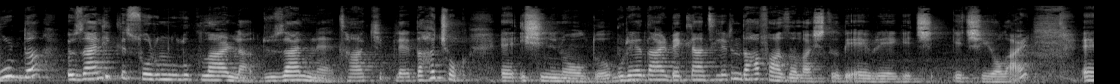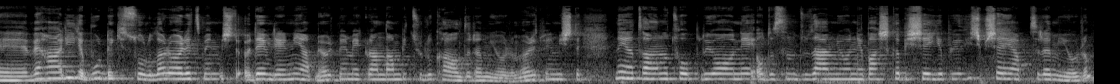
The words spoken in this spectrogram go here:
burada özellikle sorumluluklarla, düzenle, takiple daha çok e, işinin olduğu, buraya dair beklentilerin daha fazlalaştığı bir evreye geç, geçiyorlar. E, ve haliyle buradaki sorular öğretmenim işte ödevlerini yapmıyor, öğretmenim ekrandan bir türlü kaldıramıyorum, öğretmenim işte ne yatağını topluyor, ne odasını düzenliyor, ne başka bir şey yapıyor. Hiçbir şey yaptıramıyorum.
